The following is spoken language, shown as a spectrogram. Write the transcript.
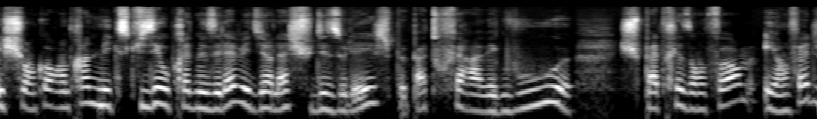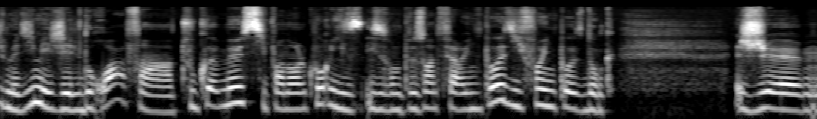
et je suis encore en train de m'excuser auprès de mes élèves et dire là je suis désolée, je peux pas tout faire avec vous, euh, je suis pas très en forme et en fait je me dis mais j'ai le droit, enfin tout comme eux si pendant le cours ils, ils ont besoin de faire une pause, ils font une pause donc je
